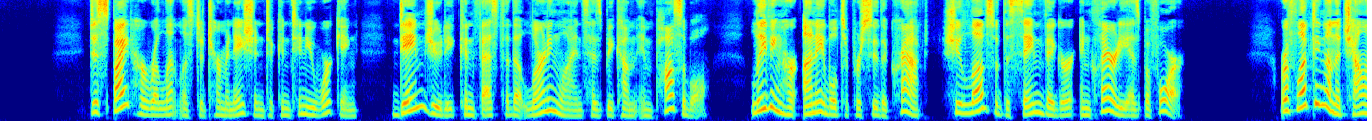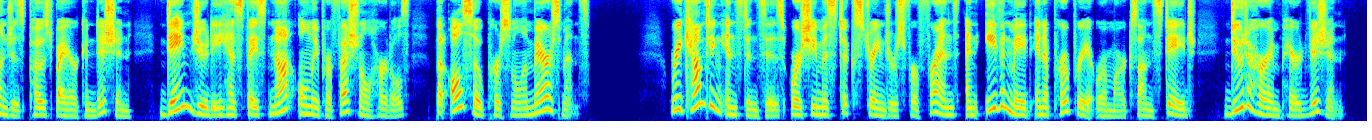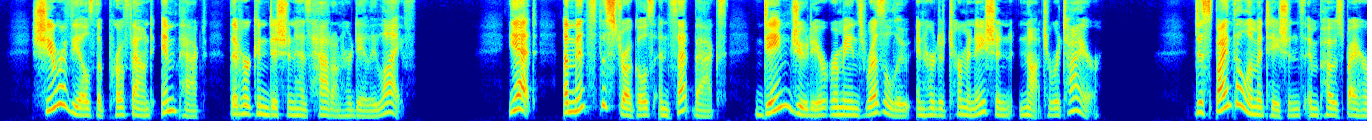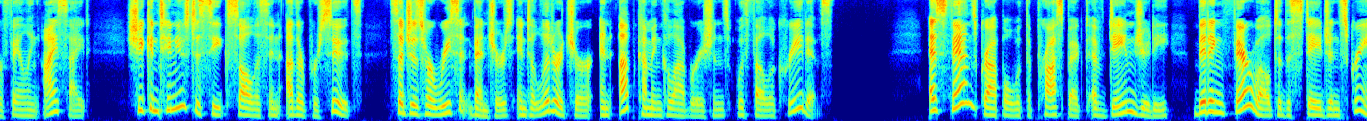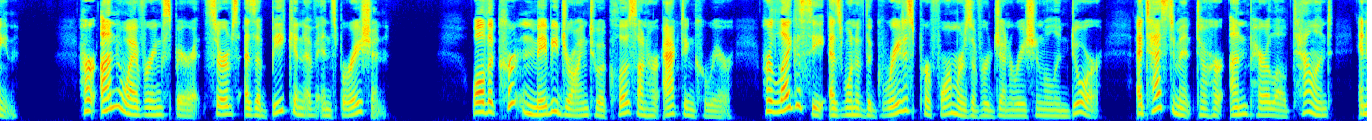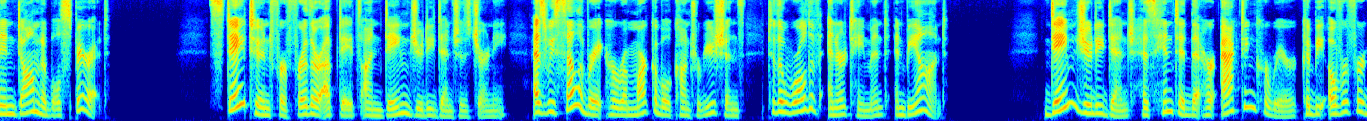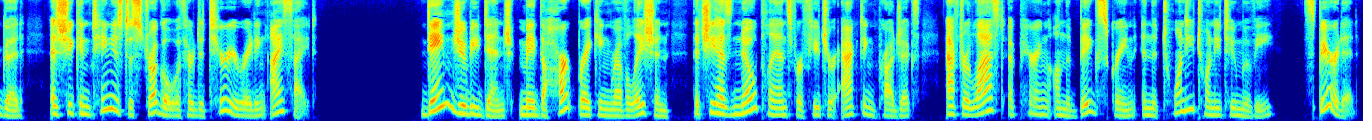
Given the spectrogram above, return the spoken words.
Despite her relentless determination to continue working, Dame Judi confessed that learning lines has become impossible, leaving her unable to pursue the craft she loves with the same vigor and clarity as before. Reflecting on the challenges posed by her condition, Dame Judi has faced not only professional hurdles but also personal embarrassments recounting instances where she mistook strangers for friends and even made inappropriate remarks on stage due to her impaired vision. She reveals the profound impact that her condition has had on her daily life. Yet, amidst the struggles and setbacks, Dame Judi remains resolute in her determination not to retire. Despite the limitations imposed by her failing eyesight, she continues to seek solace in other pursuits, such as her recent ventures into literature and upcoming collaborations with fellow creatives. As fans grapple with the prospect of Dame Judi bidding farewell to the stage and screen, her unwavering spirit serves as a beacon of inspiration. While the curtain may be drawing to a close on her acting career, her legacy as one of the greatest performers of her generation will endure, a testament to her unparalleled talent and indomitable spirit. Stay tuned for further updates on Dame Judi Dench's journey as we celebrate her remarkable contributions to the world of entertainment and beyond. Dame Judi Dench has hinted that her acting career could be over for good as she continues to struggle with her deteriorating eyesight. Dame Judi Dench made the heartbreaking revelation that she has no plans for future acting projects after last appearing on the big screen in the 2022 movie Spirited.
